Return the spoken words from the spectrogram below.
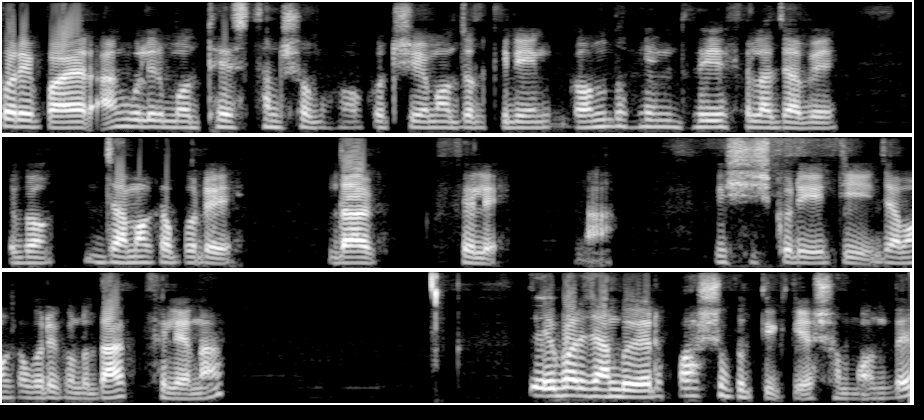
করে পায়ের আঙ্গুলের মধ্যে স্থানসমূহ কট্রিয়া মজল কিরিন, গন্ধহীন ধুয়ে ফেলা যাবে এবং জামা কাপড়ে দাগ ফেলে না। বিশেষ করে এটি জামা কাপড়ে কোনো দাগ ফেলে না। তো এবার জানব এর পার্শ্ব প্রতিক্রিয়া সম্বন্ধে।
